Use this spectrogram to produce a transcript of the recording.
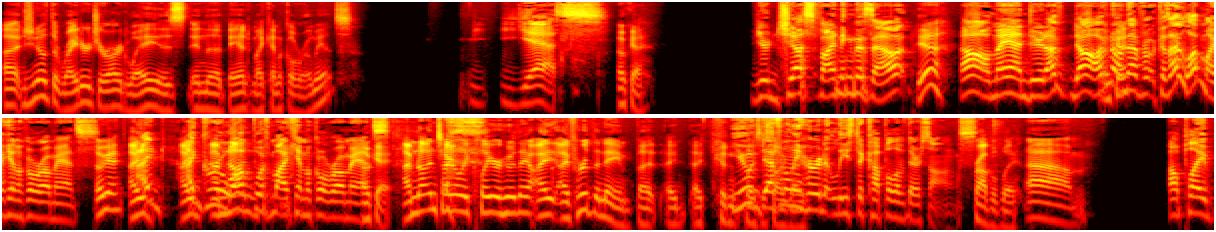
Uh did you know that the writer gerard way is in the band my chemical romance? Y- yes. okay You're just finding this out? yeah Oh man, dude, I've no, I've known Okay. that because I love My Chemical Romance. okay I I, grew I'm up with My Chemical Romance. okay i'm not entirely clear who they are I, i've heard the name but i i couldn't song definitely heard at least a couple of their songs. probably Um, I'll play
